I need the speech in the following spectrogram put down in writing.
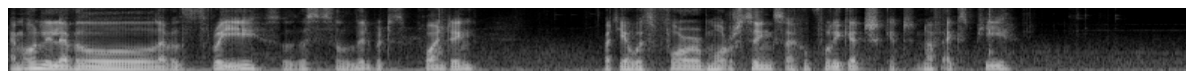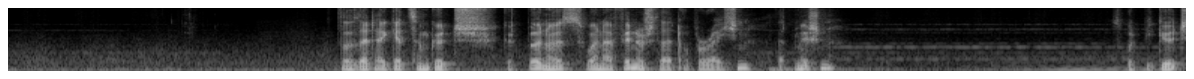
I'm only level level 3, so this is a little bit disappointing. But yeah, with four more things I hopefully get get enough XP. So that I get some good good bonus when I finish that operation, that mission. This would be good.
